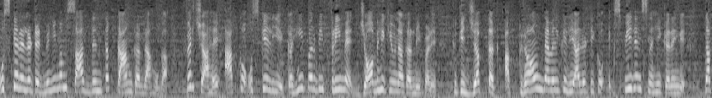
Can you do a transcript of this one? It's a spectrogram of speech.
उसके रिलेटेड मिनिमम सात दिन तक काम करना होगा। फिर चाहे आपको उसके लिए कहीं पर भी फ्री में जॉब ही क्यों ना करनी पड़े, क्योंकि जब तक आप ग्राउंड लेवल की रियलिटी को एक्सपीरियंस नहीं करेंगे, तब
